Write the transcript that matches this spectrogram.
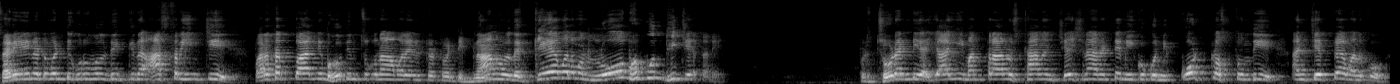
సరైనటువంటి గురువుల దగ్గర ఆశ్రయించి పరతత్వాన్ని బోధించుకున్నామనేటటువంటి జ్ఞానం కేవలం లోభబుద్ధి చేతనే. ఇప్పుడు చూడండి అయ్యా ఈ మంత్రానుష్ఠానం చేసినానంటే మీకు కొన్ని కోట్లు వస్తుంది అని చెప్పామనుకో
